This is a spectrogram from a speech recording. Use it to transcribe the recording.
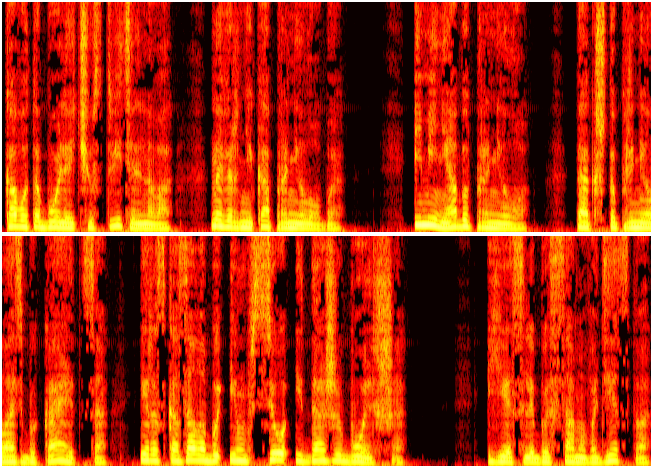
кого-то более чувствительного наверняка проняло бы. И меня бы проняло, так что принялась бы каяться и рассказала бы им все и даже больше. Если бы с самого детства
